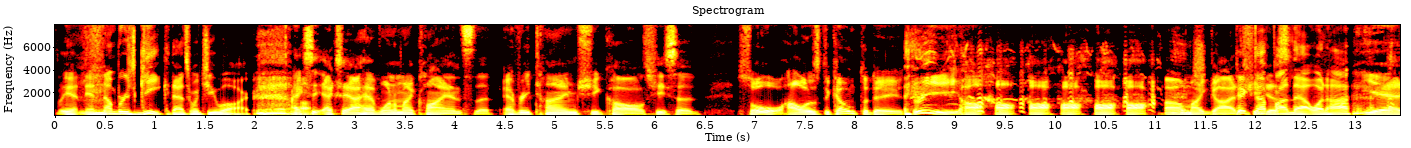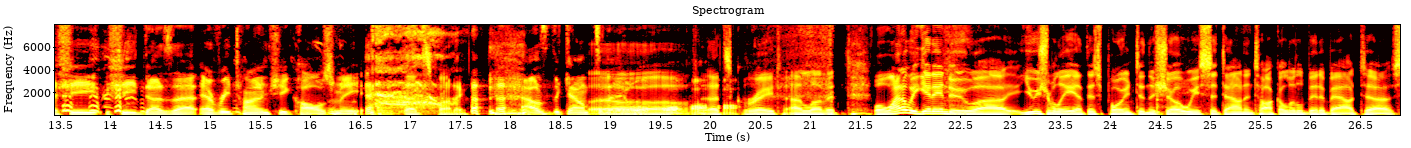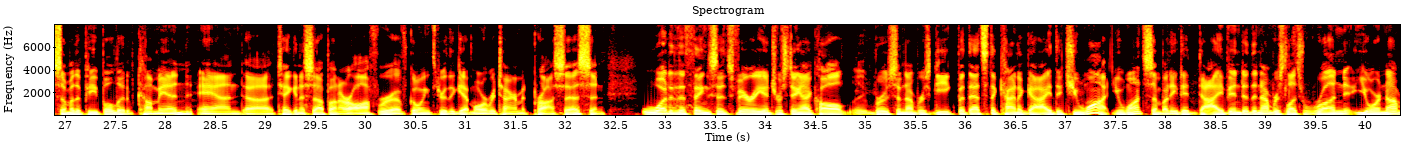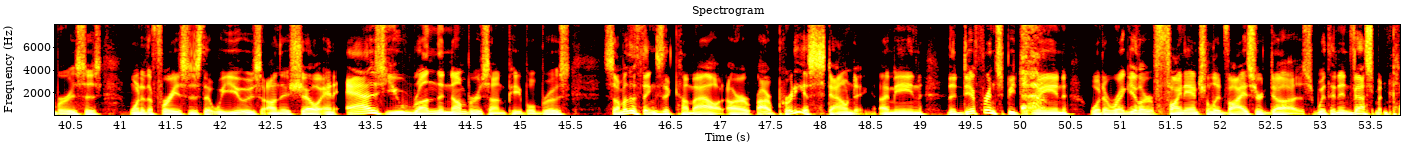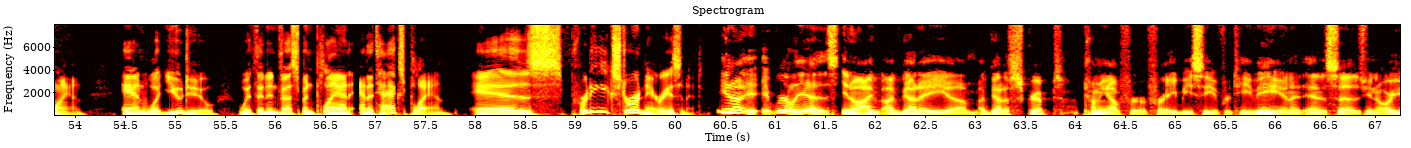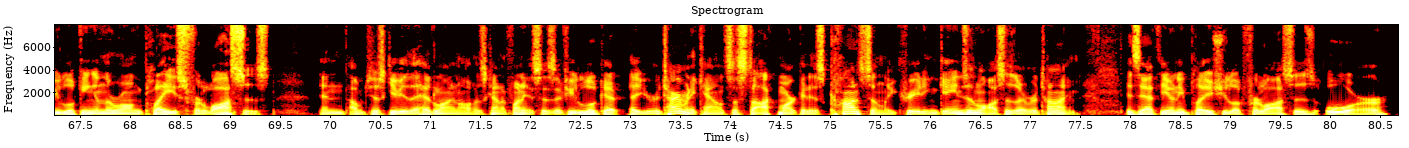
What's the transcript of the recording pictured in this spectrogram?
and numbers geek. That's what you are. Actually, actually, I have one of my clients that every time she calls, she said, so, how is the count today? Three. ha ha ha ha ha ha. Oh my God! Picked she up just, on that one, huh? yeah, she she does that every time she calls me. that's funny. How's the count today? Oh, that's great. I love it. Well, why don't we get into? Uh, usually at this point in the show, we sit down and talk a little bit about uh, some of the people that have come in and uh, taken us up on our offer of going through the Get More retirement process and one of the things that's very interesting, I call Bruce a numbers geek, but that's the kind of guy that you want. You want somebody to dive into the numbers. Let's run your numbers, is one of the phrases that we use on this show. And as you run the numbers on people, Bruce, some of the things that come out are, are pretty astounding. I mean, the difference between what a regular financial advisor does with an investment plan and mm-hmm. what you do with an investment plan and a tax plan is pretty extraordinary, isn't it? You know, it, it really is. You know, I've, I've got a have uh, got a script coming up for, for ABC for TV, and it, and it says, you know, are you looking in the wrong place for losses? And I'll just give you the headline off. It's kind of funny. It says, if you look at, at your retirement accounts, the stock market is constantly creating gains and losses over time. Is that the only place you look for losses, or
